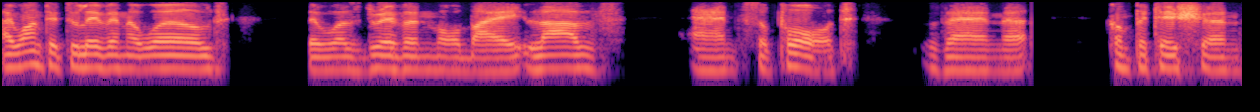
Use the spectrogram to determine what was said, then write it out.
I wanted to live in a world that was driven more by love and support than uh, competition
